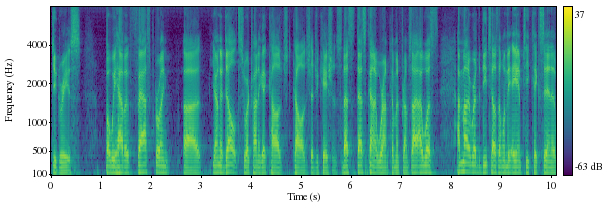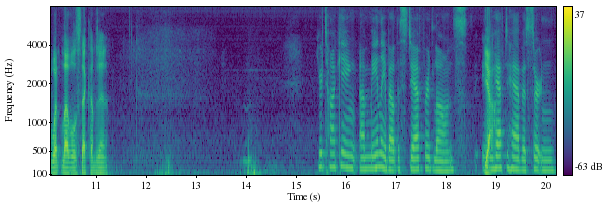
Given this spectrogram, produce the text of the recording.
degrees. But we have a fast growing uh, young adults who are trying to get college college education. So that's that's kind of where I'm coming from. So I, I, was I'm not aware of the details on when the AMT kicks in at what levels that comes in. You're talking um, mainly about the Stafford loans. Yeah. You have to have a certain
